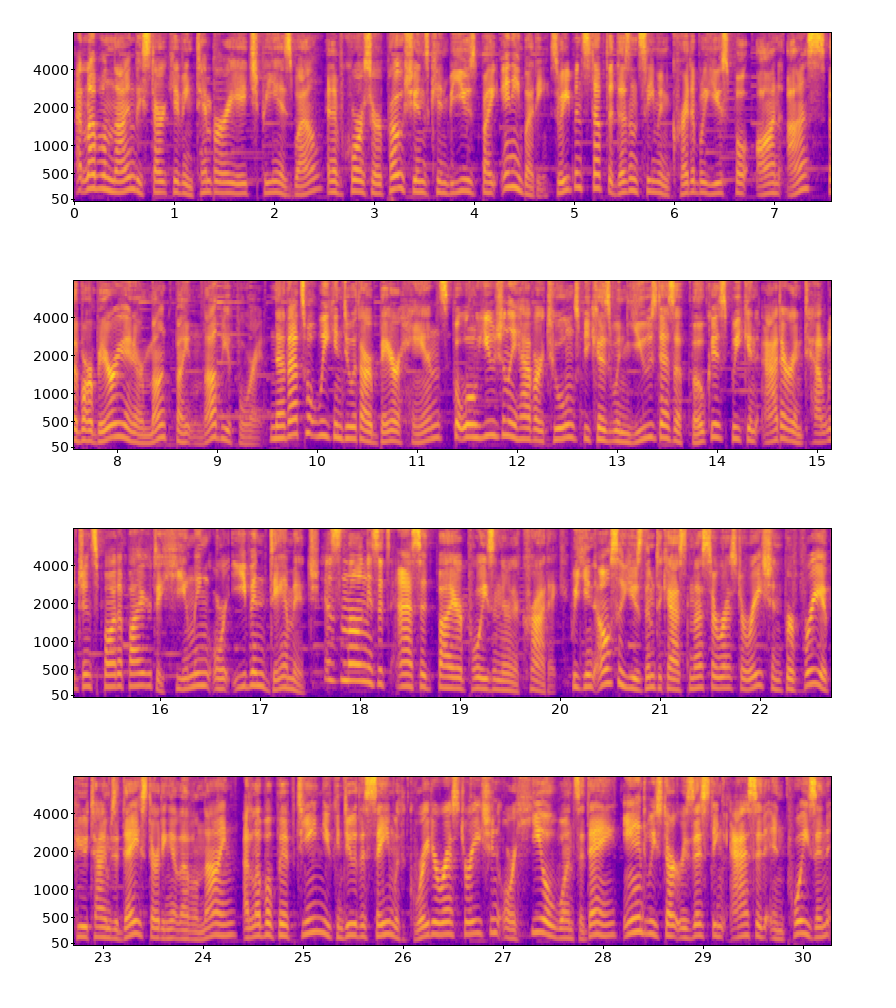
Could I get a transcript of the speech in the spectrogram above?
At level 9, they start giving temporary HP as well, and of course our potions can be used by anybody, so even stuff that doesn't seem incredibly useful on us, the barbarian or monk might love you for it. Now that's what we can do with our bare hands, but we'll usually have our tools because when used as a focus, we can add our intelligence modifier to healing or even damage, as long as it's acid, fire, poison, or necrotic. We can also use them to cast Lesser Restoration for free a few times a day starting at level 9. At level 15, you can do the same with Greater Restoration or heal once a day, and we start resisting acid and poison,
